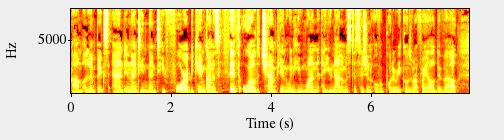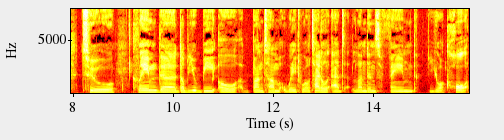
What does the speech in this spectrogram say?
um, Olympics and in 1994 became Ghana's fifth world champion when he won a unanimous decision over Puerto Rico's Rafael Devel to claim the WBO bantam weight world title at London's famed York Hall.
